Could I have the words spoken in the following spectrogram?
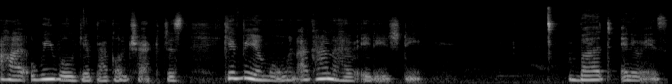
I, we will get back on track. Just give me a moment. I kind of have ADHD. But anyways,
